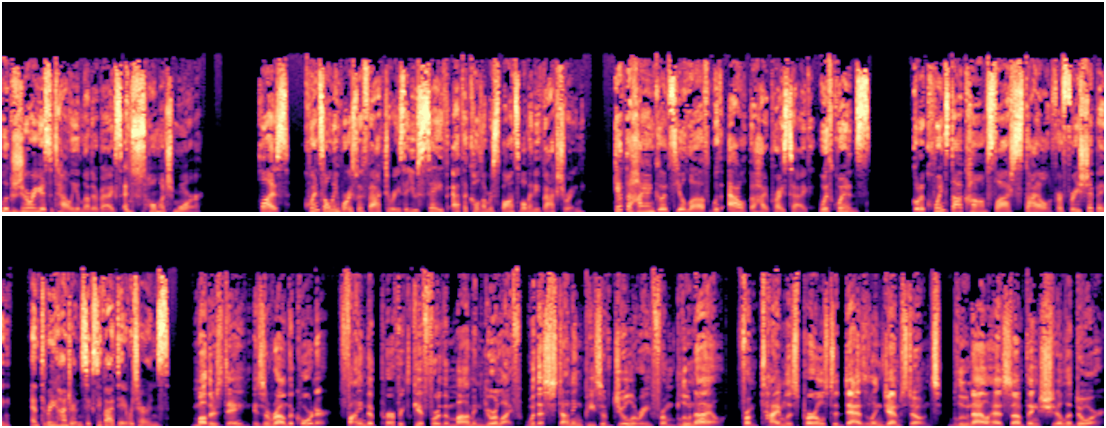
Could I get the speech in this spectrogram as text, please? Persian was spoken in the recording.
luxurious Italian leather bags, and so much more. Plus, Quince only works with factories that use safe, ethical, and responsible manufacturing. Get the high-end goods you'll love without the high price tag with Quince. Go to quince.com/style for free shipping and 365-day returns. Mother's Day is around the corner. Find the perfect gift for the mom in your life with a stunning piece of jewelry from Blue Nile. From timeless pearls to dazzling gemstones, Blue Nile has something she'll adore.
